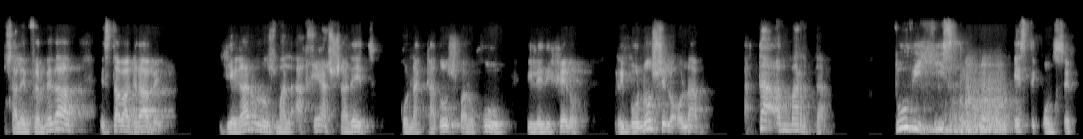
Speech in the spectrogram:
O sea, la enfermedad estaba grave. Llegaron los Malajea Sharet con Akadosh Farujú y le dijeron, Ribonoshel Olam, Ata Marta, tú dijiste este concepto.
